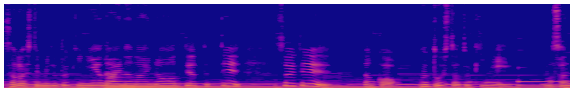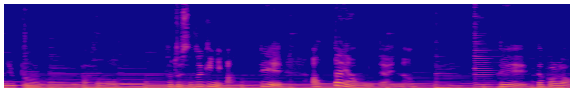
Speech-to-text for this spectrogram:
探してみた時に「いやないなないな」ってやっててそれでなんかふとした時に、まあ、30分あそのふとした時に会ってあったやんみたいな。でだから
